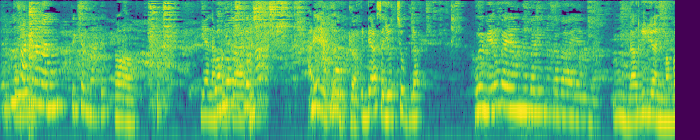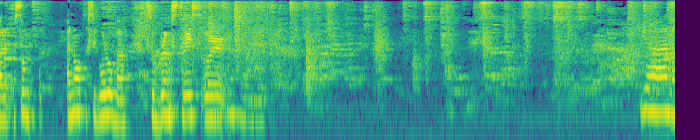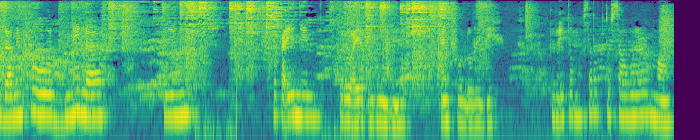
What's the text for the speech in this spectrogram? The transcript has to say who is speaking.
Speaker 1: Ano sa akin ang anong picture natin?
Speaker 2: Oo. Yan ang
Speaker 1: Huwag mo
Speaker 2: pagka...
Speaker 1: upload na.
Speaker 2: Ano
Speaker 1: Eh,
Speaker 2: yun? Hindi ah, sa YouTube lang.
Speaker 1: Uy, meron kaya nabaliw ng kabayan ba?
Speaker 2: Mm, lagi yan. Mabar so, ano siguro ba? Sobrang stress or... Yan, ang daming food nila. Ito yung kakainin. Pero ayaw kong kumain. I'm full already. Pero ito, masarap to shawarma.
